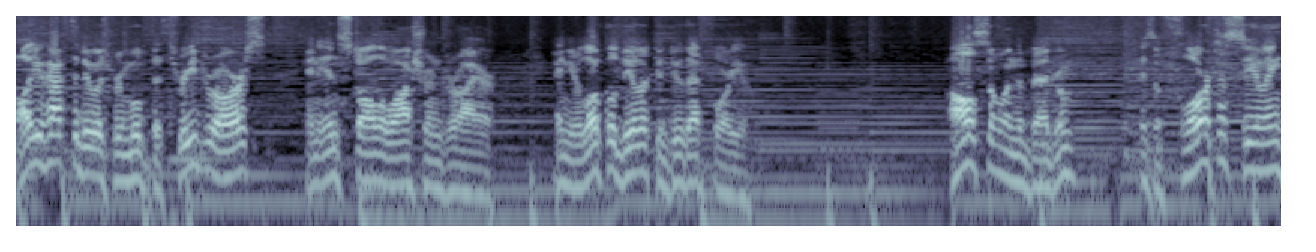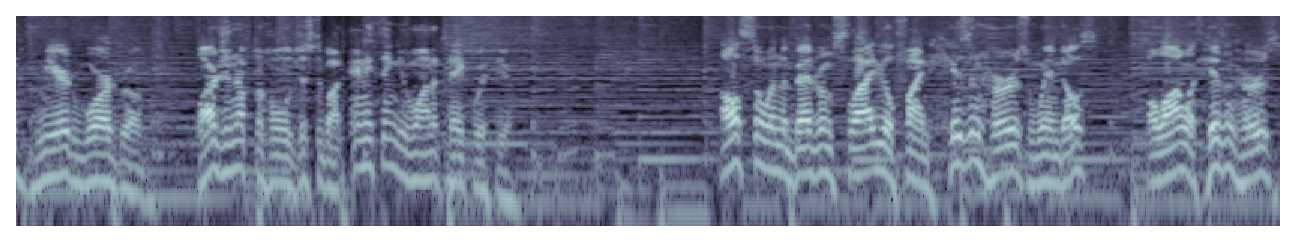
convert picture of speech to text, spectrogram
All you have to do is remove the three drawers and install a washer and dryer, and your local dealer can do that for you. Also in the bedroom is a floor-to-ceiling mirrored wardrobe, large enough to hold just about anything you want to take with you. Also in the bedroom slide, you'll find his and hers windows, along with his and hers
